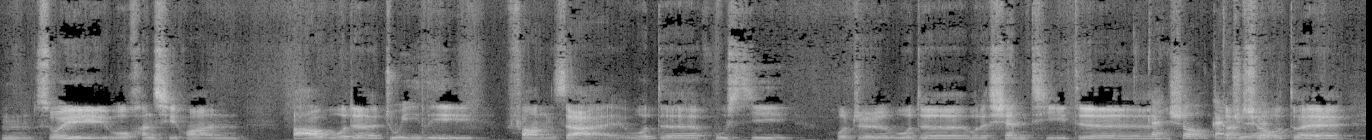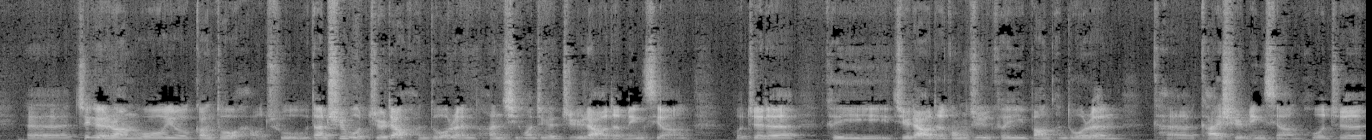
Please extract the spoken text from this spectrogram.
嗯，所以我很喜欢。把我的注意力放在我的呼吸或者我的我的身体的感受、感觉，受，对，呃，这个让我有更多好处。但是我知道很多人很喜欢这个指导的冥想，我觉得可以指导的工具可以帮很多人开开始冥想或者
